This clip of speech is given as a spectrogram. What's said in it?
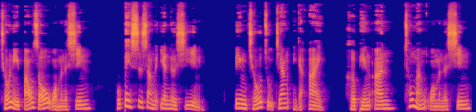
求你保守我们的心，不被世上的厌乐吸引。并求主将你的爱和平安充满我们的心，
